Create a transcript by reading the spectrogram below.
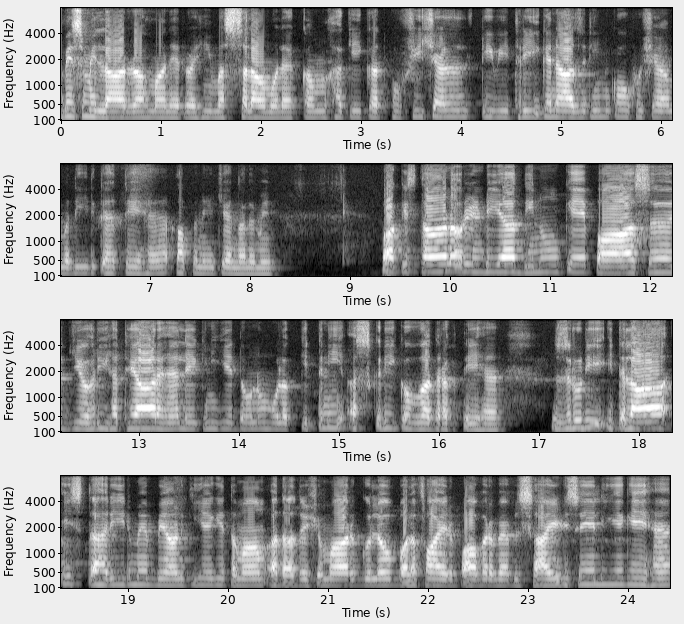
बिसमीम अल्लाम हकीकत ऑफिशियल टीवी थ्री के नाजरीन को खुश आमदीद कहते हैं अपने चैनल में। पाकिस्तान और इंडिया दिनों के पास जौहरी हथियार हैं, लेकिन ये दोनों मुल्क कितनी अस्करी क़वत रखते हैं? ज़रूरी इतला इस तहरीर में बयान किए गए तमाम अदाद शुमार ग्लोबल फायर पावर वेबसाइट से लिए गए हैं।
